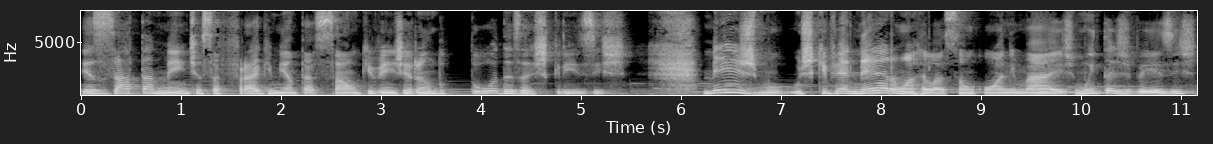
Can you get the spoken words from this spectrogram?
exatamente essa fragmentação que vem gerando todas as crises. Mesmo os que veneram a relação com animais, muitas vezes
